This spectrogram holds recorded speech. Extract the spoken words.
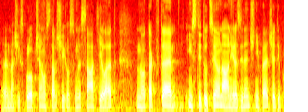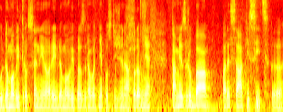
Eh, našich spoluobčanů starších 80 let, no tak v té institucionální rezidenční péče typu domovy pro seniory, domovy pro zdravotně postižené a podobně, tam je zhruba 50 tisíc eh, eh,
